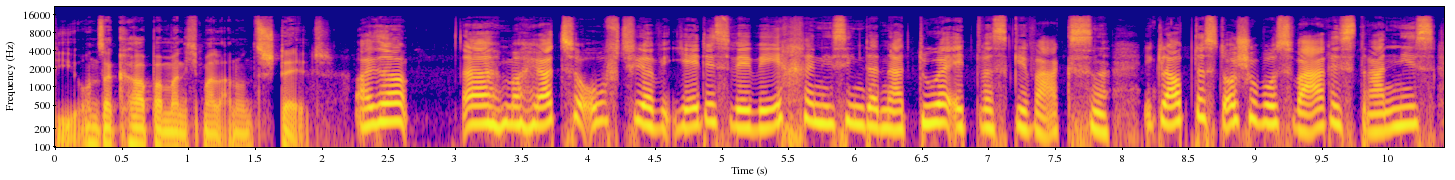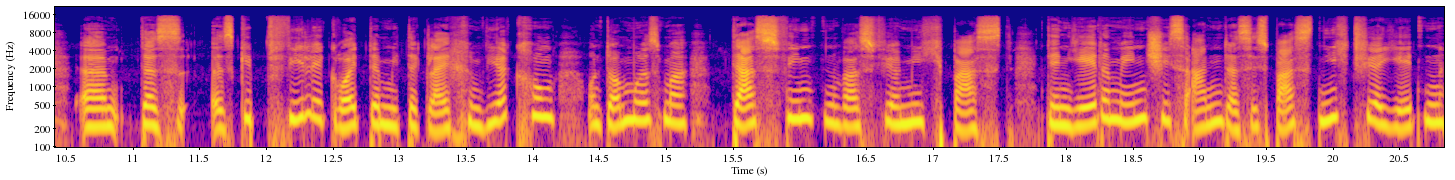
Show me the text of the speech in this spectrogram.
die unser Körper manchmal an uns stellt. Also man hört so oft, für jedes Wehwehchen ist in der Natur etwas gewachsen. Ich glaube, dass da schon was Wahres dran ist. Ähm, dass es gibt viele Kräuter mit der gleichen Wirkung und da muss man das finden, was für mich passt. Denn jeder Mensch ist anders. Es passt nicht für jeden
